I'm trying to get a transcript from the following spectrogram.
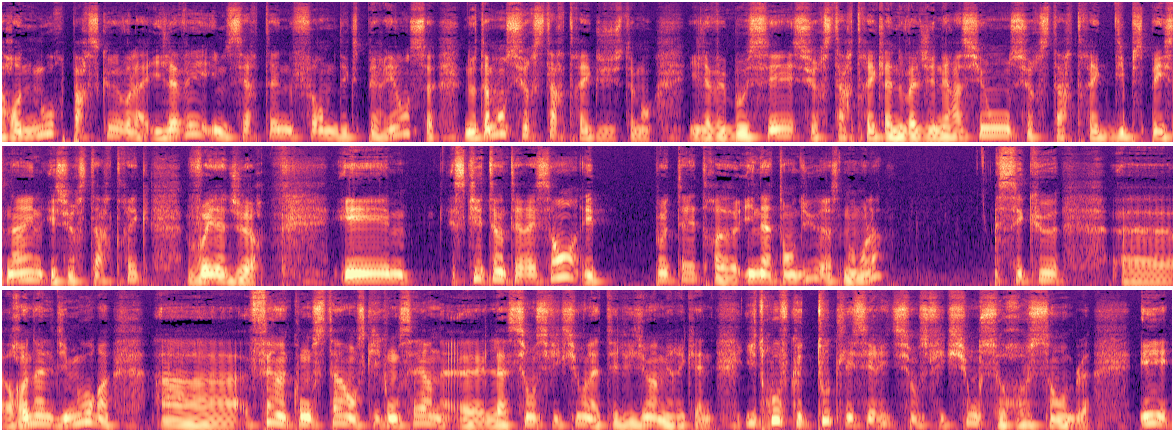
Ron Moore parce que voilà, il avait une certaine forme d'expérience, notamment sur Star Trek justement. Il avait bossé sur Star Trek La Nouvelle Génération, sur Star Trek Deep Space Nine et sur Star Trek Voyager. Et ce qui est intéressant, et peut-être euh, inattendu à ce moment-là, c'est que euh, Ronald D. A fait un constat en ce qui concerne euh, la science-fiction, la télévision américaine. Il trouve que toutes les séries de science-fiction se ressemblent. Et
